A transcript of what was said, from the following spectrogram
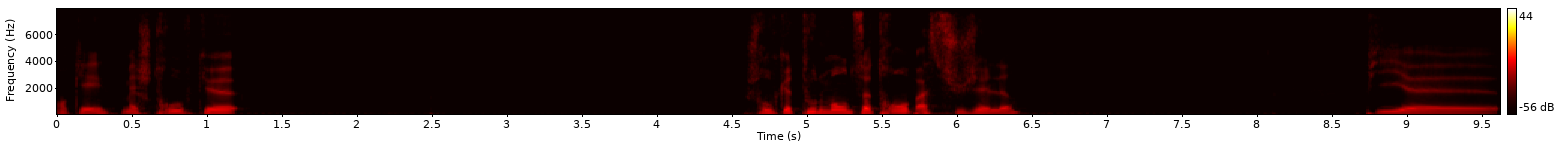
ok? Mais je trouve que je trouve que tout le monde se trompe à ce sujet-là. Puis, euh,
